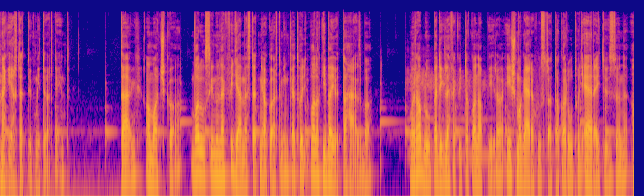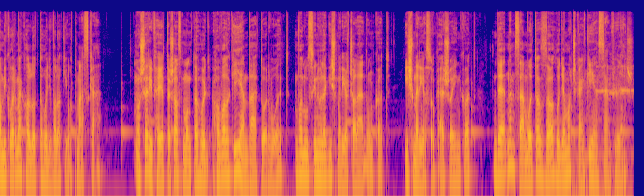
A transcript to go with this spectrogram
Megértettük, mi történt. Tág, a macska, valószínűleg figyelmeztetni akart minket, hogy valaki bejött a házba. A rabló pedig lefeküdt a kanapéra, és magára húzta a takarót, hogy elrejtőzzön, amikor meghallotta, hogy valaki ott mászkál. A serif helyettes azt mondta, hogy ha valaki ilyen bátor volt, valószínűleg ismeri a családunkat, ismeri a szokásainkat, de nem számolt azzal, hogy a macskánk ilyen szemfüles.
